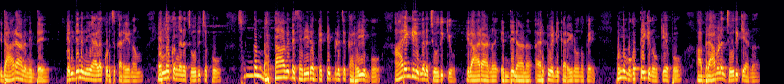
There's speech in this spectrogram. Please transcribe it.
ഇതാരാണ് നിന്റെ? എന്തിന് നീ അയാളെക്കുറിച്ച് കരയണം? എന്നൊക്കെ അങ്ങനെ ചോദിച്ചപ്പോ സ്വന്തം ഭർത്താവിന്റെ ശരീരം കെട്ടിപ്പിടിച്ച് കരയുമ്പോ ആരെങ്കിലും ഇങ്ങനെ ചോദിക്കൂ ഇതാരാണ്? എന്തിനാണ്? ആർക്ക് വേണ്ടി കരയണമെന്നൊക്കെ ഒന്ന് മുഖത്തേക്ക് നോക്കിയപ്പോ ആ ബ്രാഹ്മണൻ ചോദിക്കുകയാണ്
